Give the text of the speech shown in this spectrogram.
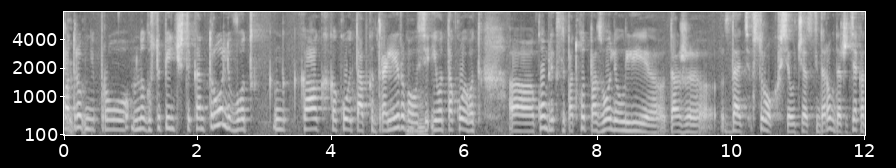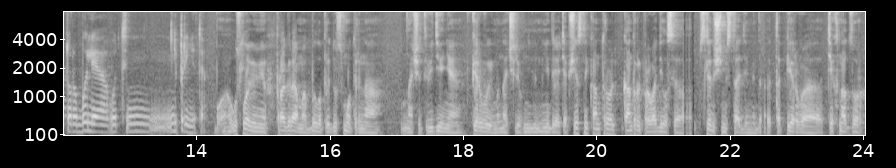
Подробнее про многоступенчатый контроль, вот как какой этап контролировался, угу. и вот такой вот э, комплексный подход позволил ли даже сдать в срок все участки дорог, даже те, которые были вот не приняты? Условиями программы было предусмотрено Значит, введение, впервые мы начали внедрять общественный контроль. Контроль проводился следующими стадиями. Да. Это первое, технадзор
